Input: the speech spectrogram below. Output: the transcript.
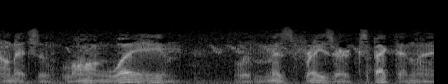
Only it's a long way, and with Miss Fraser expecting, uh,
